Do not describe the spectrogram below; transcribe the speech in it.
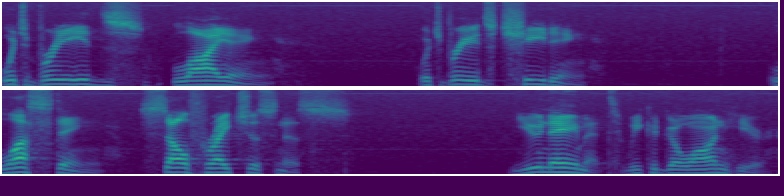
which breeds lying, which breeds cheating, lusting, self righteousness, you name it. We could go on here.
